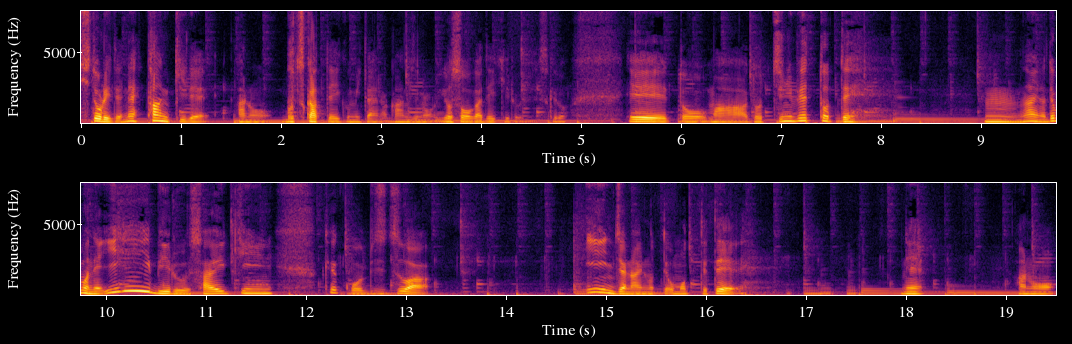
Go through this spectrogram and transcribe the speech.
一人でね、短期で、あの、ぶつかっていくみたいな感じの予想ができるんですけど、えっ、ー、と、まあ、どっちにベッドって、うん、ないな。でもね、イービル最近、結構実はいいんじゃないのって思ってて、ね、あの、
